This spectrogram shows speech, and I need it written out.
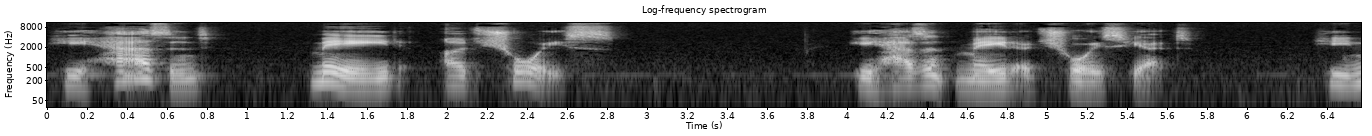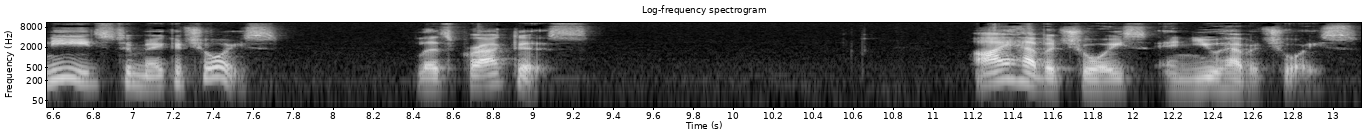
He hasn't made a choice. He hasn't made a choice yet. He needs to make a choice. Let's practice. I have a choice and you have a choice.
